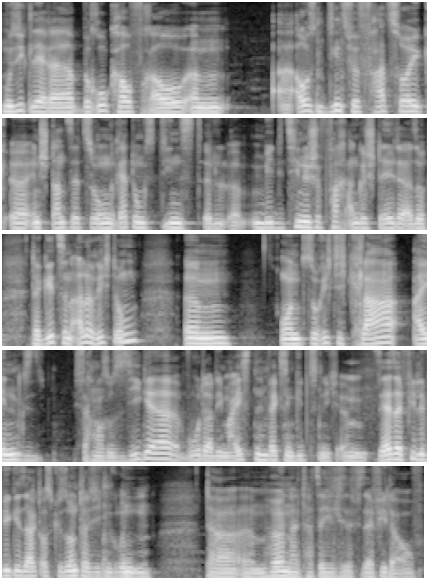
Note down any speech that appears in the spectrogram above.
Musiklehrer, Bürokauffrau, ähm, Außendienst für Fahrzeuginstandsetzung, äh, Rettungsdienst, äh, medizinische Fachangestellte. Also da geht es in alle Richtungen. Ähm, und so richtig klar ein, ich sag mal so, Sieger, wo da die meisten hinwechseln, gibt es nicht. Ähm, sehr, sehr viele, wie gesagt, aus gesundheitlichen Gründen. Da ähm, hören halt tatsächlich sehr, sehr, viele auf.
